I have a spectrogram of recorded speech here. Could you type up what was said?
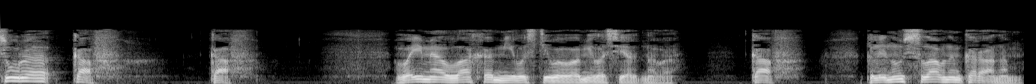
Сура Каф. Каф. Во имя Аллаха Милостивого Милосердного. Каф. Клянусь славным Кораном.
